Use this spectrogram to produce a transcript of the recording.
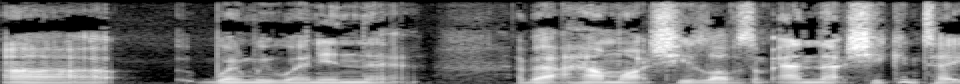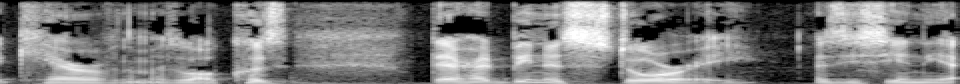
uh, when we went in there about how much she loves them and that she can take care of them as well. Because there had been a story, as you see in the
